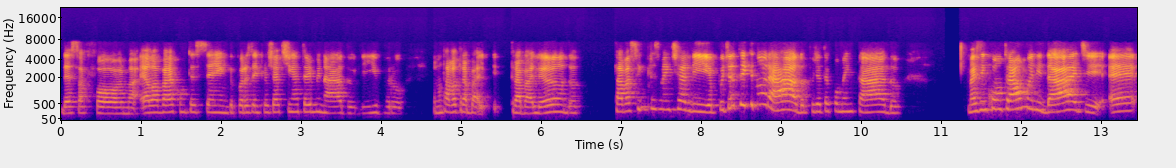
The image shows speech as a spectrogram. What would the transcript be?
dessa forma, ela vai acontecendo. Por exemplo, eu já tinha terminado o livro, eu não estava traba trabalhando, estava simplesmente ali. Eu podia ter ignorado, podia ter comentado, mas encontrar a humanidade é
